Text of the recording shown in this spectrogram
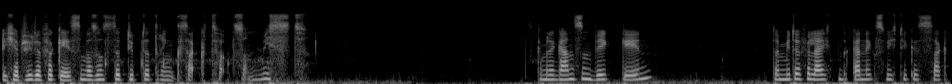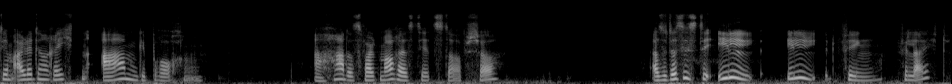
Ich habe schon wieder vergessen, was uns der Typ da drin gesagt hat. So ein Mist. Jetzt können wir den ganzen Weg gehen, damit er vielleicht gar nichts Wichtiges sagt. Die haben alle den rechten Arm gebrochen. Aha, das fällt mir auch erst jetzt auf, schau. Also das ist der Ill, Ill-Thing, vielleicht?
